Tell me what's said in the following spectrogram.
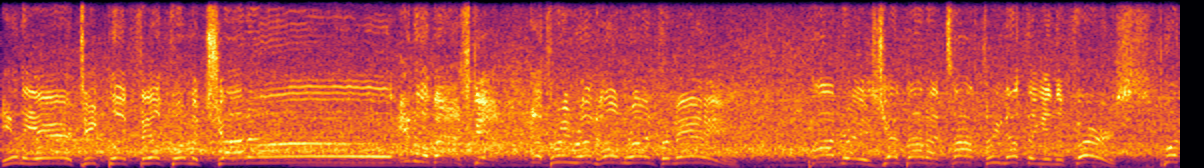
In the air, deep left field for Machado. Into the basket. A three-run home run for Manny. Padres jump out on top 3 0 in the first. Put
